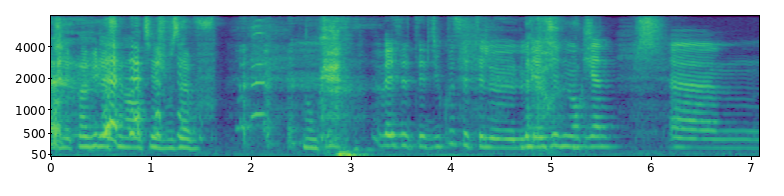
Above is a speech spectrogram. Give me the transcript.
Je n'ai pas vu la scène en entier, je vous avoue. Donc. Mais c'était du coup c'était le, le casier de Morgane. Euh,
